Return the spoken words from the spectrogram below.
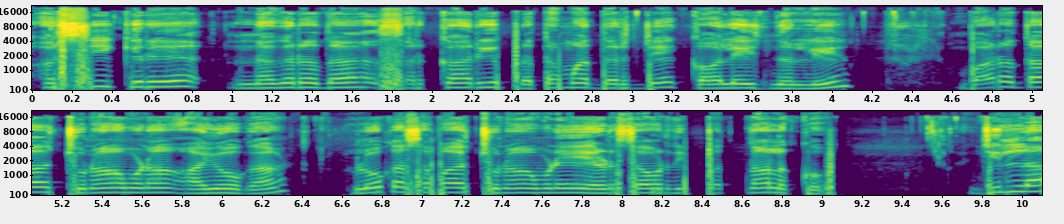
ಅರಸೀಕೆರೆ ನಗರದ ಸರ್ಕಾರಿ ಪ್ರಥಮ ದರ್ಜೆ ಕಾಲೇಜಿನಲ್ಲಿ ಭಾರತ ಚುನಾವಣಾ ಆಯೋಗ ಲೋಕಸಭಾ ಚುನಾವಣೆ ಎರಡು ಸಾವಿರದ ಇಪ್ಪತ್ತ್ನಾಲ್ಕು ಜಿಲ್ಲಾ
